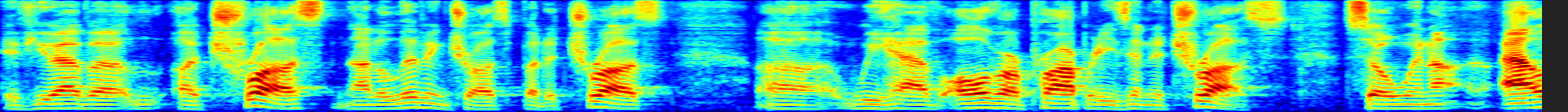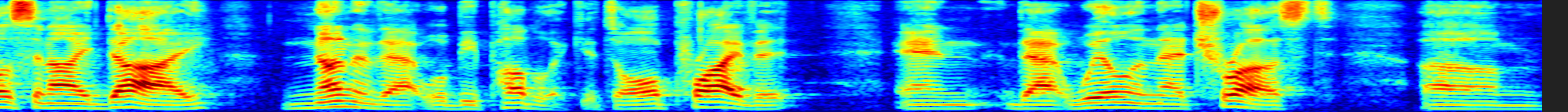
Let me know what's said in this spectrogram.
If you have a, a trust, not a living trust, but a trust, uh, we have all of our properties in a trust. So when Alice and I die, none of that will be public. It's all private, and that will and that trust um,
